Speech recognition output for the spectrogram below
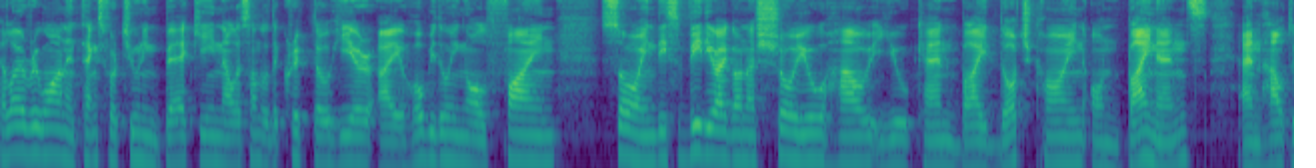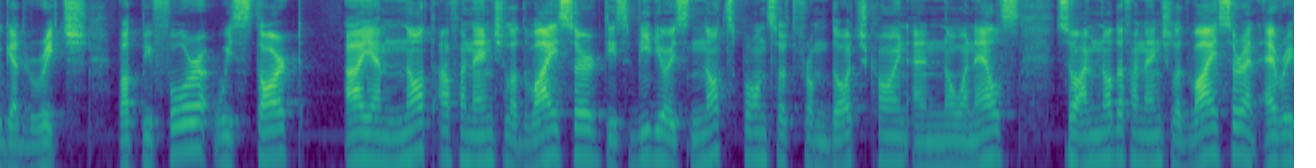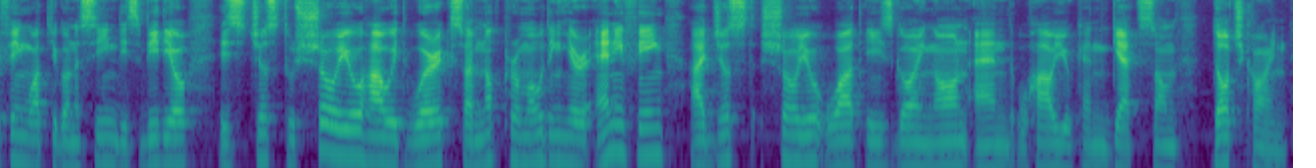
Hello everyone and thanks for tuning back in. Alessandro the Crypto here. I hope you're doing all fine. So in this video I'm gonna show you how you can buy Dogecoin on Binance and how to get rich. But before we start, I am not a financial advisor. This video is not sponsored from Dogecoin and no one else. So I'm not a financial advisor and everything what you're gonna see in this video is just to show you how it works. So I'm not promoting here anything. I just show you what is going on and how you can get some Dogecoin.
